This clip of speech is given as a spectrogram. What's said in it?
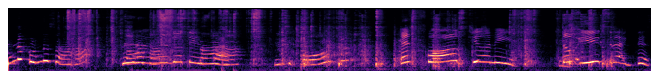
ఉండు ఉండు సాహా నేను వీడియో తీస్తా it's fork It's fork you need to eat like this.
